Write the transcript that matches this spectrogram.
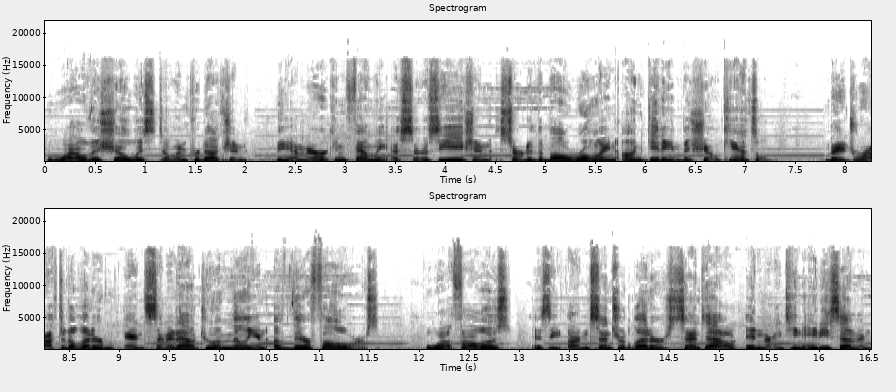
While the show was still in production, the American Family Association started the ball rolling on getting the show canceled. They drafted a letter and sent it out to a million of their followers. What follows is the uncensored letter sent out in 1987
